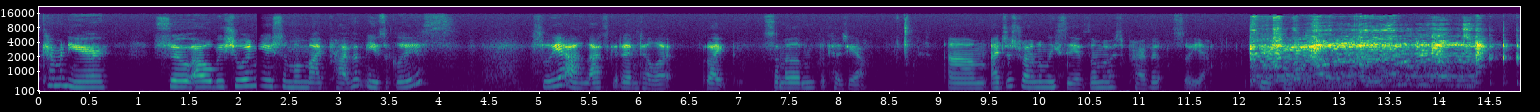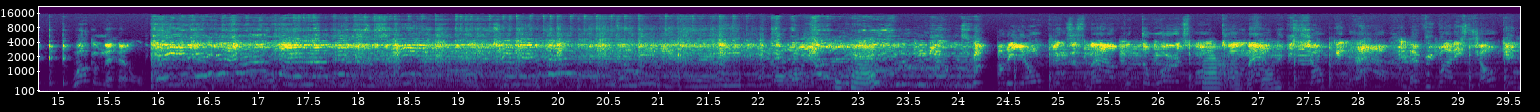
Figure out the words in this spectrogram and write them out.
guys, here. So I will be showing you some of my private musicals. So yeah, let's get into it. Like, some of them, because yeah. Um, I just randomly saved them as private, so yeah. Welcome to hell. Okay. Everybody's choking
